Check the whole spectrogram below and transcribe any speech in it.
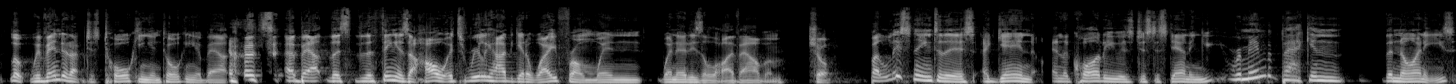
look, we've ended up just talking and talking about about this the thing as a whole. It's really hard to get away from when when it is a live album. Sure. But listening to this again, and the quality was just astounding. You remember back in the nineties,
